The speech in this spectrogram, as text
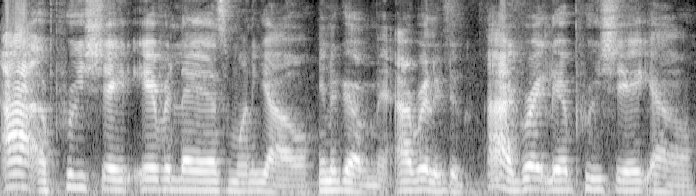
I appreciate every last of y'all in the government. I really do. I greatly appreciate y'all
